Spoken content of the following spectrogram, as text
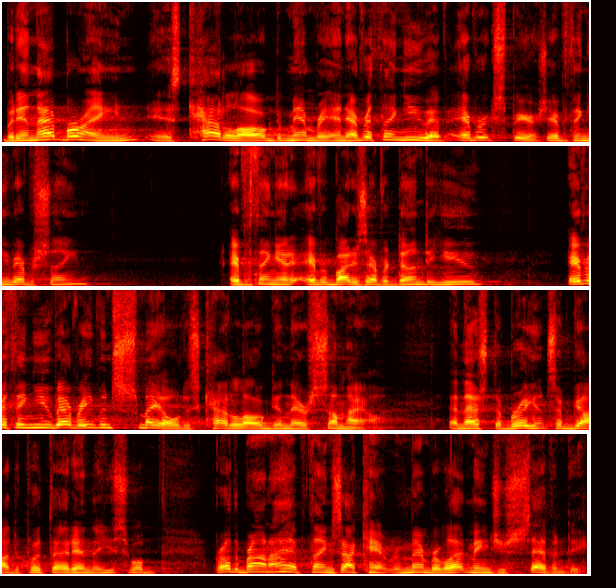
But in that brain is cataloged memory and everything you have ever experienced, everything you've ever seen, everything everybody's ever done to you, everything you've ever even smelled is cataloged in there somehow. And that's the brilliance of God to put that in there. You say, Well, Brother Brian, I have things I can't remember. Well, that means you're 70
